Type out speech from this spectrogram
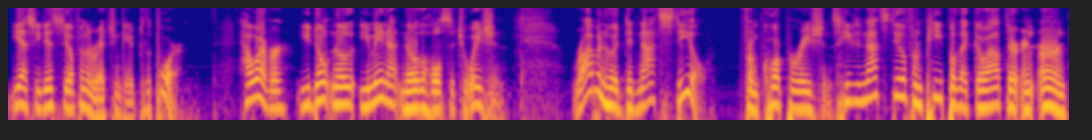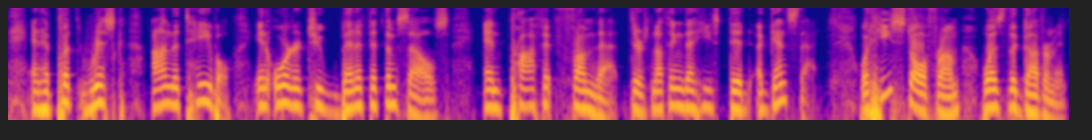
yes, he did steal from the rich and gave to the poor. However, you don't know you may not know the whole situation. Robin Hood did not steal from corporations. He did not steal from people that go out there and earn and have put risk on the table in order to benefit themselves and profit from that. There's nothing that he did against that. What he stole from was the government.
